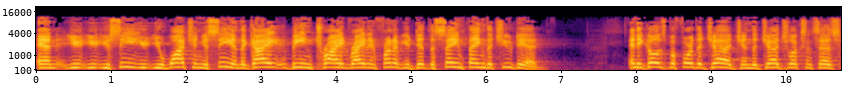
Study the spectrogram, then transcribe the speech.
And you, you, you see, you, you watch and you see, and the guy being tried right in front of you did the same thing that you did. And he goes before the judge, and the judge looks and says,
